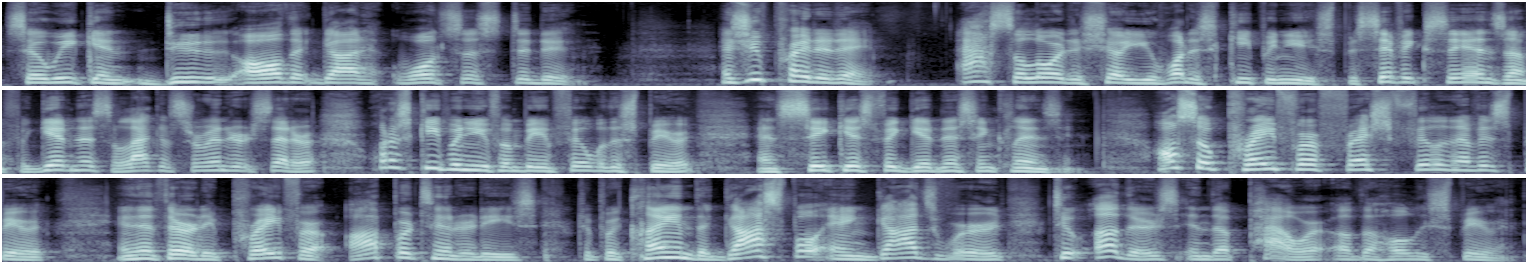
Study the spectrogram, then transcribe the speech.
so we can do all that God wants us to do. As you pray today, Ask the Lord to show you what is keeping you specific sins, unforgiveness, a lack of surrender, etc. What is keeping you from being filled with the Spirit and seek His forgiveness and cleansing. Also, pray for a fresh filling of His Spirit. And then, thirdly, pray for opportunities to proclaim the gospel and God's word to others in the power of the Holy Spirit.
